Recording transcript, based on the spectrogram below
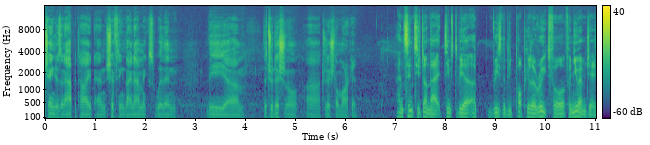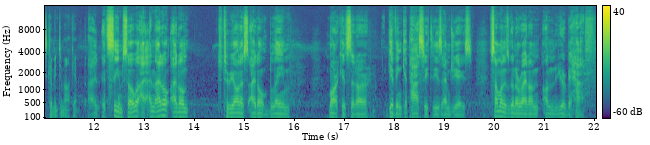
changes in appetite and shifting dynamics within the, um, the traditional, uh, traditional market. And since you've done that, it seems to be a, a reasonably popular route for, for new MGAs coming to market. I, it seems so, I, and I don't, I don't, to be honest, I don't blame markets that are giving capacity to these MGAs. Someone is going to write on, on your behalf.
